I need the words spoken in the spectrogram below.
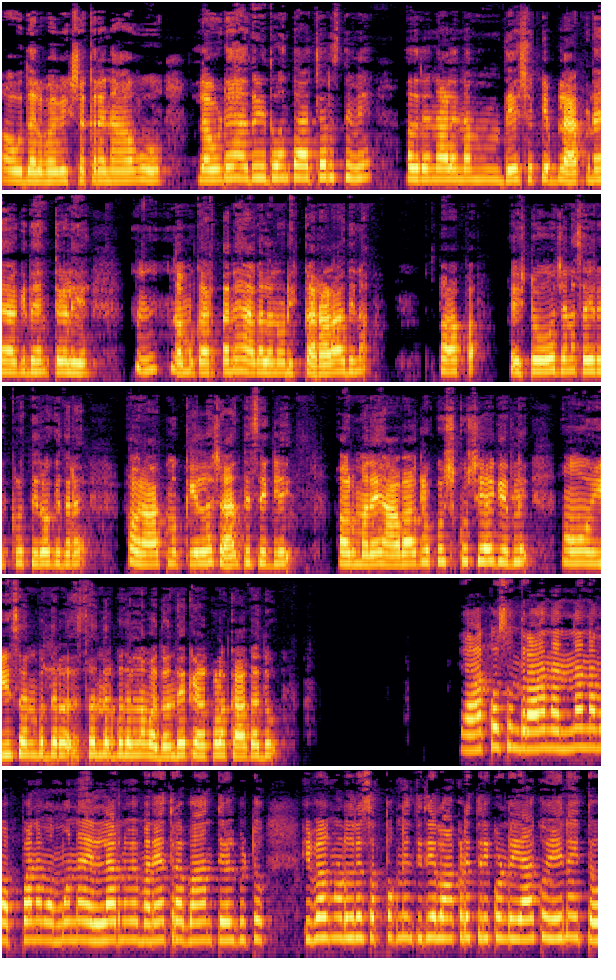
ಹೌದಲ್ವ ವೀಕ್ಷಕರೇ, ನಾವು ಲವ್ ಡೇ ಅದು ಇದು ಅಂತ ಆಚರಿಸ್ತೀವಿ. ಆದರೆ ನಾಳೆ ನಮ್ಮ ದೇಶಕ್ಕೆ ಬ್ಲ್ಯಾಕ್ ಡೇ ಆಗಿದೆ ಅಂತೇಳಿ ಹ್ಞೂ ನಮ್ಗೆ ಅರ್ಥನೇ ಆಗಲ್ಲ ನೋಡಿ, ಕರಾಳ ದಿನ. ಪಾಪ ಎಷ್ಟೋ ಜನ ಸೈನಿಕರು ತಿರೋಗಿದ್ದಾರೆ. ಅವ್ರ ಆತ್ಮಕ್ಕೆಲ್ಲ ಶಾಂತಿ ಸಿಗಲಿ. ಅವ್ರ ಮನೆ ಯಾವಾಗಲೂ ಖುಷಿ ಖುಷಿಯಾಗಿರಲಿ. ಈ ಸಂದರ್ಭದ ಸಂದರ್ಭದಲ್ಲಿ ನಾವು ಅದೊಂದೇ ಕೇಳ್ಕೊಳಕ್ಕಾಗೋದು. ಯಾಕೋ ಸುಂದ್ರ ನನ್ನ ನಮ್ಮಪ್ಪ ನಮ್ಮಮ್ಮನ ಎಲ್ಲಾರನ್ನೂ ಮನೆ ಹತ್ರ ಬಾ ಅಂತ ಹೇಳ್ಬಿಟ್ಟು ಇವಾಗ ನೋಡಿದ್ರೆ ಸಪ್ಪಗೆ ನಿಂತಿದೆಯಲ್ಲ ಆ ಕಡೆ ತಿರ್ಕೊಂಡು ಯಾಕೋ ಏನಾಯ್ತು?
